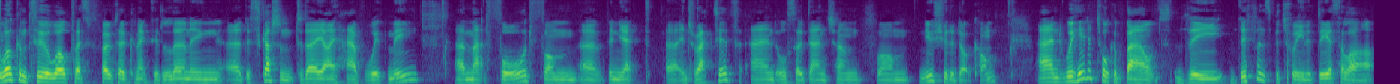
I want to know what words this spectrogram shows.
welcome to a World Press Photo Connected Learning uh, discussion. Today I have with me uh, Matt Ford from uh, Vignette uh, Interactive and also Dan Chung from newsshooter.com. And we're here to talk about the difference between a DSLR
